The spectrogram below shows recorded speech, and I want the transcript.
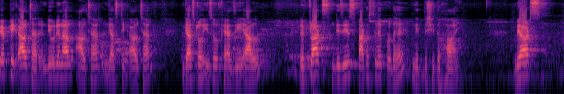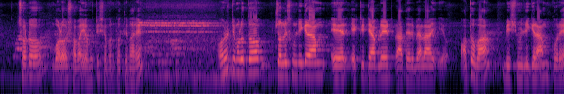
peptic ulcer duodenal ulcer gastric ulcer gastro oesophageal reflux disease পাকস্থলী প্রদাহে নির্দেশিত হয়। ভিওয়ার্স ছোট, বড় সবাই ওষুধটি সেবন করতে পারে। ওষুধটি মূলত চল্লিশ মিলিগ্রাম এর একটি ট্যাবলেট রাতের বেলায় অথবা বিশ মিলিগ্রাম করে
